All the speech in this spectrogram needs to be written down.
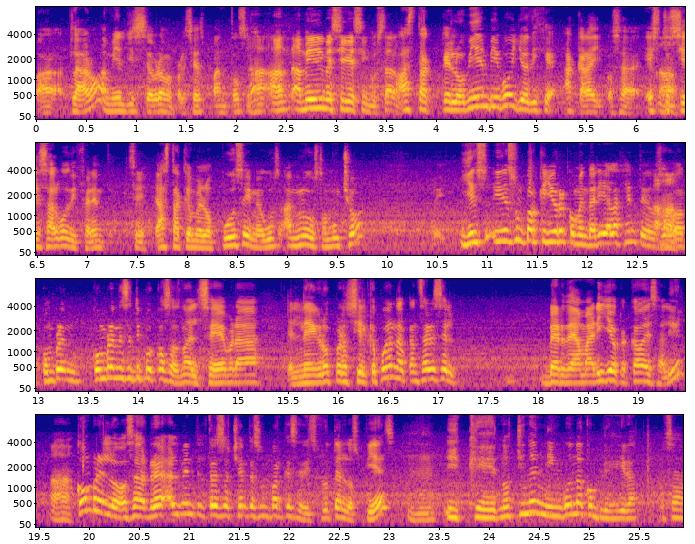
ah, claro, a mí el GC Zebra me parecía espantoso. A, a mí me sigue sin gustar. Hasta que lo vi en vivo, yo dije, ah, caray, o sea, esto sí es algo diferente. Sí. Hasta que me lo puse y me gusta, a mí me gustó mucho. Y es, y es un par que yo recomendaría a la gente. O sea, compren, compren ese tipo de cosas, ¿no? El Zebra, el negro, pero si el que pueden alcanzar es el verde amarillo que acaba de salir, Ajá. cómprenlo. O sea, realmente el 380 es un par que se disfruta en los pies y que no tiene ninguna complejidad. O sea,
